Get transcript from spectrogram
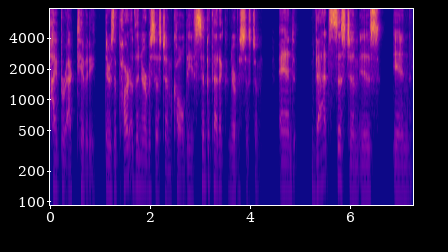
hyperactivity. There's a part of the nervous system called the sympathetic nervous system. And that system is in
